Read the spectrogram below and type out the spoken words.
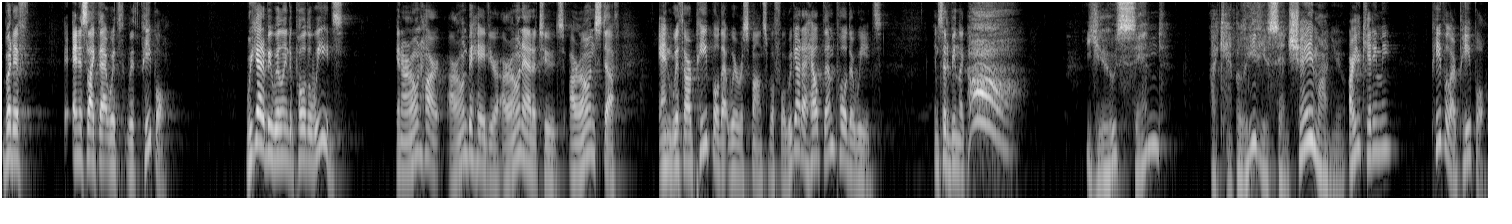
But if, and it's like that with, with people. We got to be willing to pull the weeds in our own heart, our own behavior, our own attitudes, our own stuff, and with our people that we're responsible for. We got to help them pull their weeds instead of being like, oh, you sinned? I can't believe you sinned. Shame on you. Are you kidding me? People are people.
